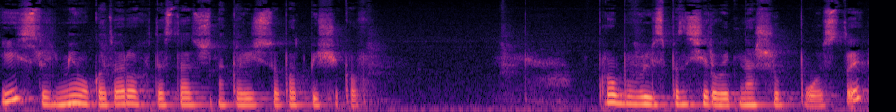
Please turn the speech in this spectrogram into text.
и с людьми, у которых достаточно количество подписчиков. Пробовали спонсировать наши посты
